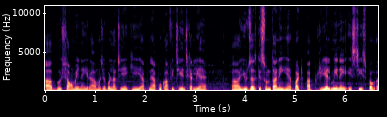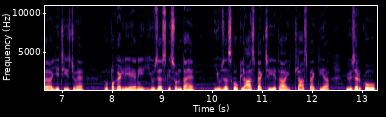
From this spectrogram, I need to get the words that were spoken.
अब शाओमी नहीं रहा। मुझे बोलना चाहिए कि अपने आप को काफ़ी चेंज कर लिया है। यूज़र्स की सुनता नहीं है बट अब रियल मी ने इस चीज़ ये चीज़ जो है, वो पकड़ लिया यानी यूज़र्स की सुनता है। यूज़र्स को ग्लास बैग चाहिए था ग्लास बैग दिया। यूज़र को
